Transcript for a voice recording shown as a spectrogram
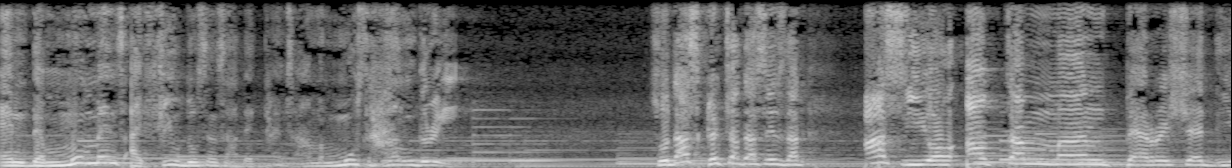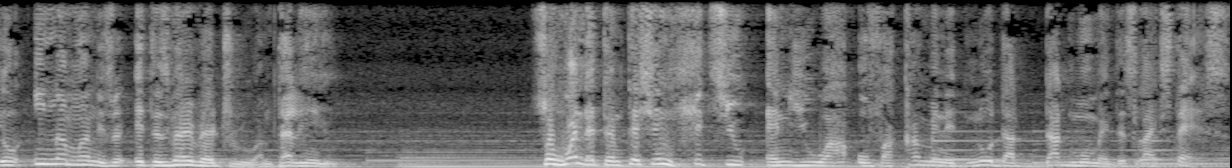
And the moments I feel those things are the times I'm most hungry. So that scripture that says that as your outer man perisheth, your inner man is. It is very, very true. I'm telling you. So when the temptation hits you and you are overcoming it, know that that moment is like stairs.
